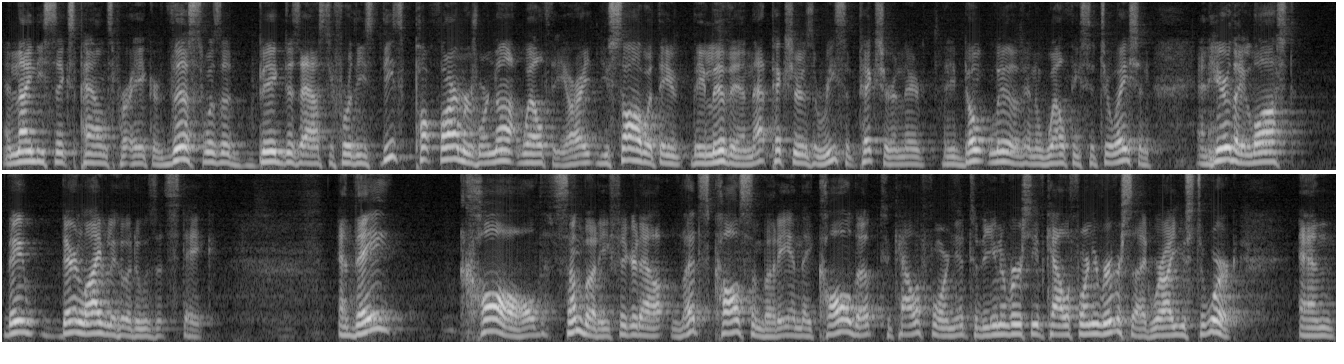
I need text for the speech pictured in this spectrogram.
and 96 pounds per acre. This was a big disaster for these. These farmers were not wealthy, all right? You saw what they, they live in. That picture is a recent picture, and they don't live in a wealthy situation. And here they lost, they, their livelihood was at stake. And they called, somebody figured out, let's call somebody, and they called up to California, to the University of California, Riverside, where I used to work. And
